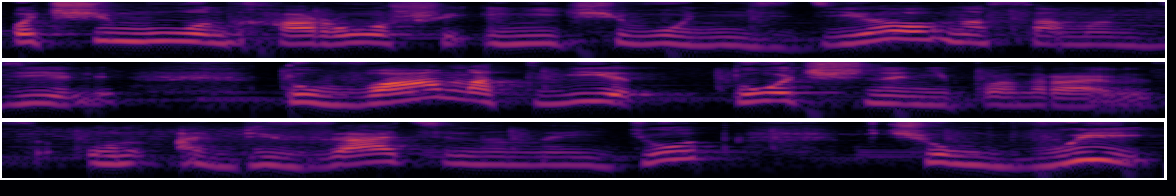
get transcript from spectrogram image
почему он хороший и ничего не сделал на самом деле, то вам ответ точно не понравится. Он обязательно найдет, в чем вы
